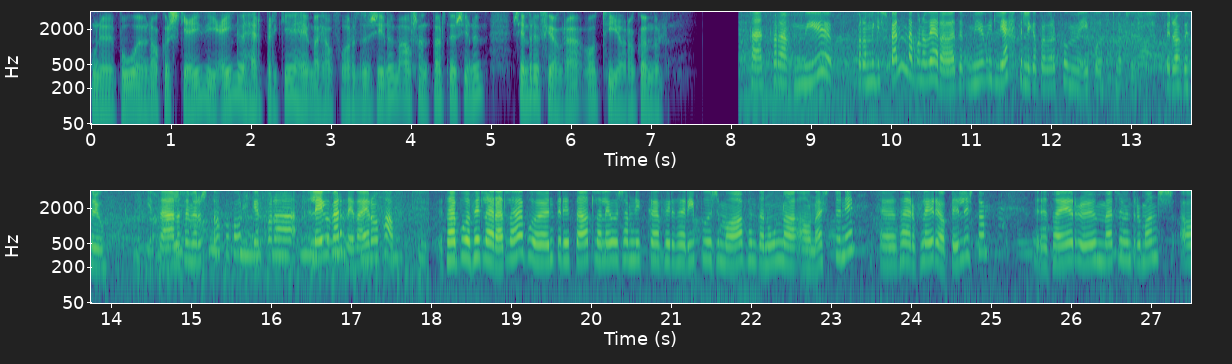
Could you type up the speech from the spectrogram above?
Hún hefur búið um nokkur skeið í einu herbergi heima hjá forundur sínum, ásand börnur sínum sem eru fjögra og tíu ára gömul. Það er bara mjög, bara mikil spenna búin að vera og þetta er mjög mikil léttir líka bara að vera að koma með íbúð loksins, fyrir okkur þrjú. Ég held að alla sem er að stoppa fólk er bara leiguverði, það er ofhátt. Það er búið að fylla þær alla, það er búið að undirrita alla leigusamninga fyrir þær íbúðu sem á aðfenda núna á næstunni. Eh, það eru fleiri á bygglista, það eru um 1100 manns á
